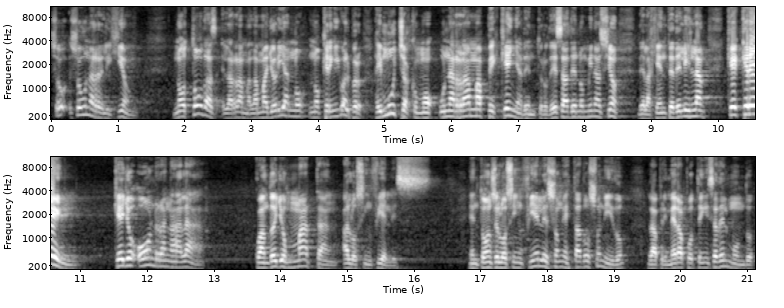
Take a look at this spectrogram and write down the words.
Eso, eso es una religión. No todas las ramas, la mayoría no, no, creen igual, pero hay muchas como una rama pequeña dentro de esa denominación de la gente del Islam que creen que ellos honran a Alá cuando ellos matan a los infieles. Entonces los infieles son Estados Unidos, la primera potencia del mundo.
